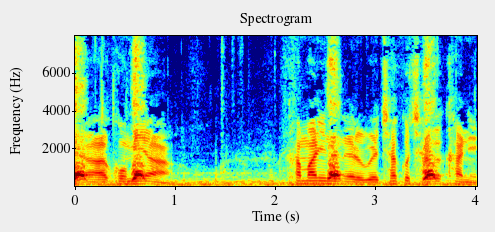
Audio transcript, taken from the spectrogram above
야 곰이야. 가만히 있는 애를 왜 자꾸 자극하니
